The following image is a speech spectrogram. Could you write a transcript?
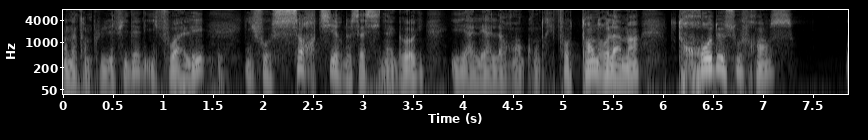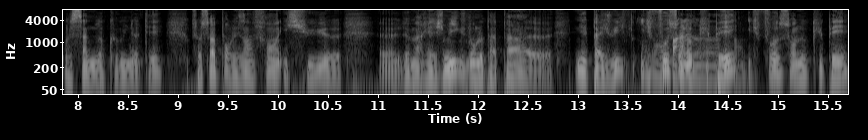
on n'attend plus les fidèles. Il faut aller, il faut sortir de sa synagogue et aller à leur rencontre. Il faut tendre la main. Trop de souffrance au sein de nos communautés, que ce soit pour les enfants issus euh, euh, de mariage mixte dont le papa euh, n'est pas juif. Il faut s'en occuper. Il faut s'en occuper.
